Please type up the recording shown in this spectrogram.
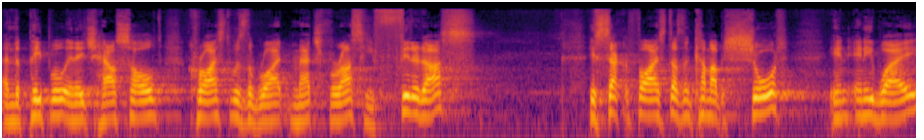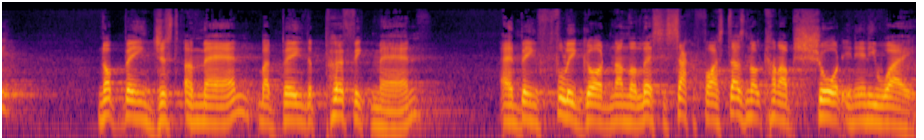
and the people in each household. Christ was the right match for us, He fitted us. His sacrifice doesn't come up short in any way, not being just a man, but being the perfect man and being fully God nonetheless. His sacrifice does not come up short in any way.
